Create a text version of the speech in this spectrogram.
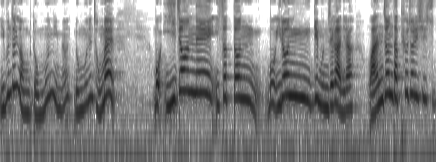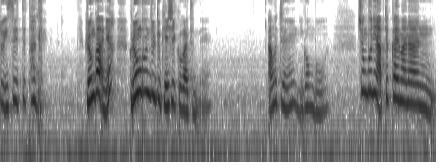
이분들 논문이면 논문은 정말 뭐 이전에 있었던 뭐 이런 게 문제가 아니라 완전 다 표절이실 수도 있을 듯한데 그런 거 아니야? 그런 분들도 계실 것 같은데. 아무튼 이건 뭐 충분히 납득할 만한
